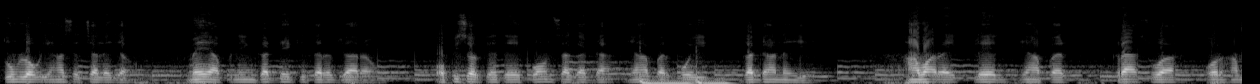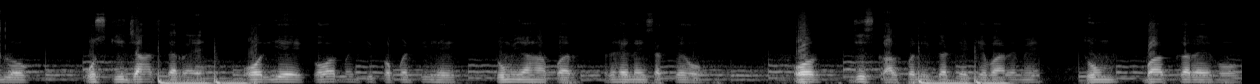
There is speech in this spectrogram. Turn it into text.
तुम लोग यहाँ से चले जाओ। मैं अपनी गड्ढे की तरफ़ जा रहा हूँ। ऑफिसर कहते हैं, कौन सा गड्ढा? यहाँ पर कोई गड्ढा नहीं है। हमारा एक प्लेन यहाँ पर क्रैश हुआ और हम लोग उसकी जाँच कर रहे हैं। और ये गवर्नमेंट की प्रॉपर्टी है, तुम यहाँ पर रह नहीं सकते हो। और जिस काल्पनिक गड्ढे के बारे में तुम बात कर रहे हो,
